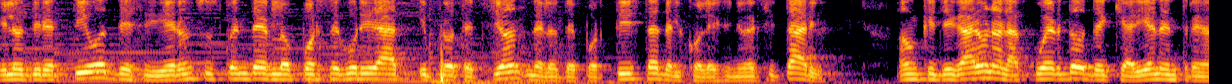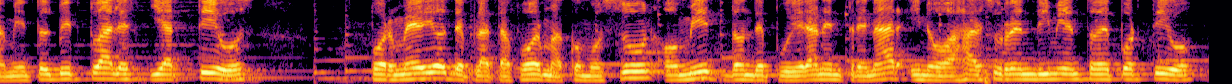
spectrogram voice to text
y los directivos decidieron suspenderlo por seguridad y protección de los deportistas del colegio universitario. Aunque llegaron al acuerdo de que harían entrenamientos virtuales y activos, por medio de plataformas como Zoom o Meet donde pudieran entrenar y no bajar su rendimiento deportivo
